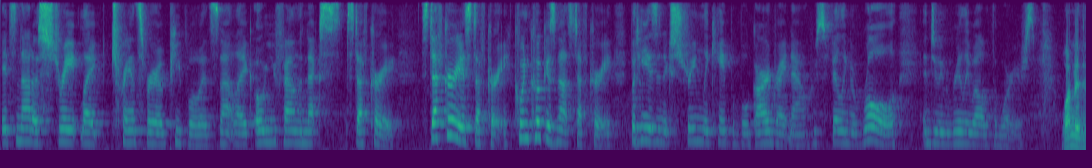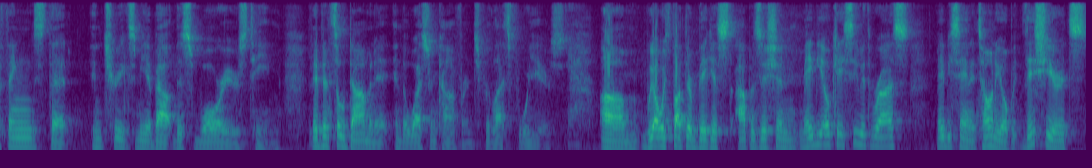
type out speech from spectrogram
it's not a straight like transfer of people. It's not like oh you found the next Steph Curry. Steph Curry is Steph Curry. Quinn Cook is not Steph Curry, but he is an extremely capable guard right now who's filling a role and doing really well with the Warriors. One of the things that intrigues me about this Warriors team. They've been so dominant in the Western Conference for the last four years. Yeah. Um, we always thought their biggest opposition, maybe OKC with Russ, maybe San Antonio, but this year it's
